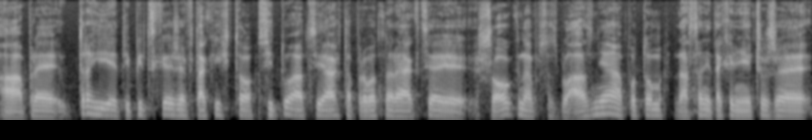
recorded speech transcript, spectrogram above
A pre trhy je typické, že v takýchto situáciách tá prvotná reakcia je šok, najprv sa zbláznia a potom nastane také niečo, že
